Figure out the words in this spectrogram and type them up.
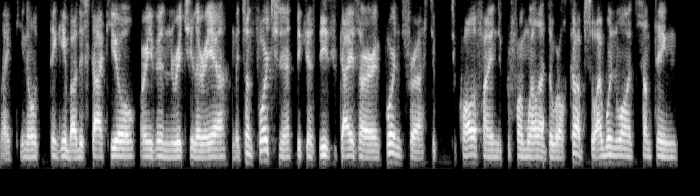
like you know thinking about Eustáquio or even Richie Laryea. It's unfortunate because these guys are important for us to, to qualify and to perform well at the World Cup. So I wouldn't want something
